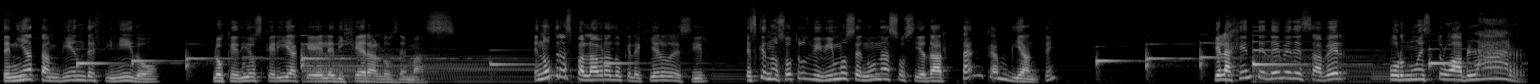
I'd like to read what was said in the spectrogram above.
tenía también definido lo que Dios quería que él le dijera a los demás. En otras palabras, lo que le quiero decir es que nosotros vivimos en una sociedad tan cambiante que la gente debe de saber por nuestro hablar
